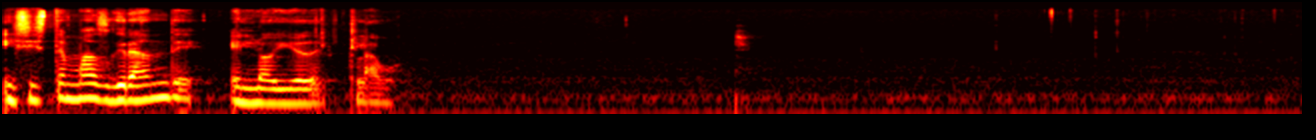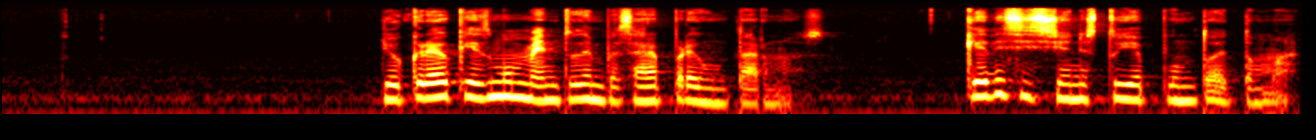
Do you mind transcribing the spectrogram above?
hiciste más grande el hoyo del clavo. Yo creo que es momento de empezar a preguntarnos, qué decisión estoy a punto de tomar.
